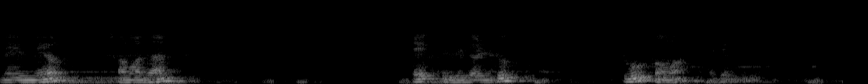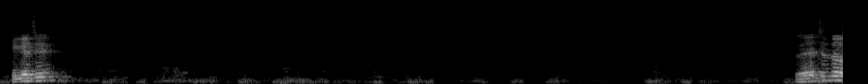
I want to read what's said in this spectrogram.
নির্ণয় সমাধান x is equal to two comma একের দুই। ঠিক আছে? হয়ে যাচ্ছে তো?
